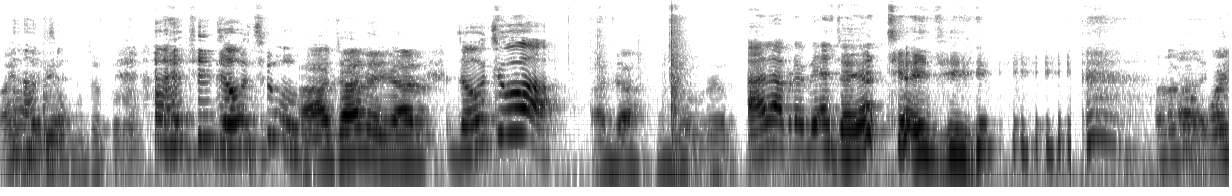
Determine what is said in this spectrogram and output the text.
અહીં. અહીંથી જઉં છું. આ જાને યાર. જઉં છું. આ જા હાલ આપણે બે જય જ છે અહીંથી તો કોઈ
